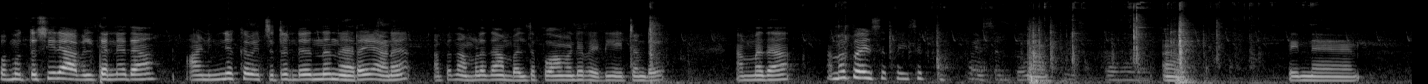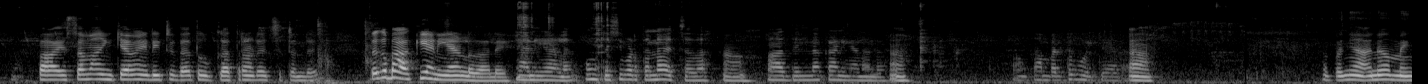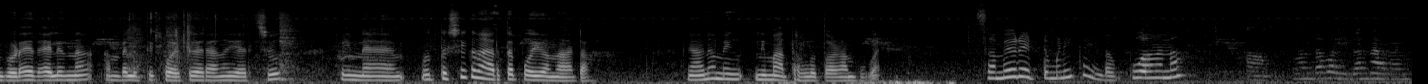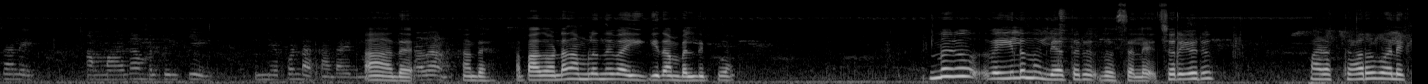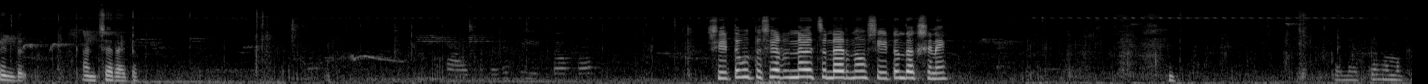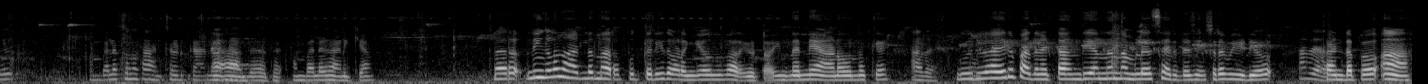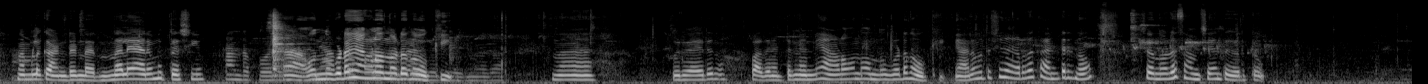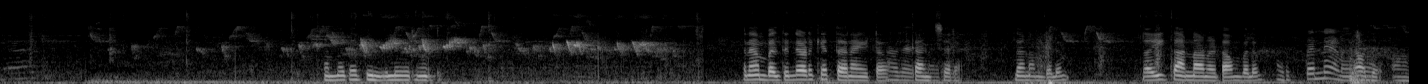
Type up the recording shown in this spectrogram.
അപ്പൊ മുത്തശ്ശി രാവിലെ തന്നെ ഇതാ അണിഞ്ഞൊക്കെ വെച്ചിട്ടുണ്ട് ഇന്ന് നിറയാണ്. അപ്പൊ നമ്മളിതാ അമ്പലത്തിൽ പോകാൻ വേണ്ടി റെഡി ആയിട്ടുണ്ട്. അമ്മ ഇതാ അമ്മ പൈസ പൈസ എടുത്തു? ആ. പിന്നെ പായസം വാങ്ങിക്കാൻ വേണ്ടിയിട്ട് ഇതാ തൂക്കാത്ര അവിടെ വെച്ചിട്ടുണ്ട്. ഇതൊക്കെ ബാക്കി അണിയാനുള്ളതാ അല്ലേ? അണിയാണ് മുത്തശ്ശി ഇവിടെ തന്നെ വെച്ചതാ. അതിലൊക്കെ അണിയാണല്ലോ. അമ്പലത്തിൽ പോയിട്ട് ആ. അപ്പം ഞാനും അമ്മയും കൂടെ ഏതായാലും ഇന്ന് അമ്പലത്തിൽ പോയിട്ട് വരാമെന്ന് വിചാരിച്ചു. പിന്നെ മുത്തശ്ശിക്ക് നേരത്തെ പോയി വന്നതാ കേട്ടോ. ഞാനും അമ്മയും ഇനി മാത്രമേ ഉള്ളൂ തൊഴാൻ പോകാൻ സമയം ഒരു എട്ട് മണിയൊക്കെ ഉണ്ടാവും. പോവാമെന്നാ ആ അതെ. അതെ. അപ്പം അതുകൊണ്ടാണ് നമ്മളിന്ന് വൈകിയത് അമ്പലത്തിൽ പോവാൻ. ഇന്നൊരു വെയിലൊന്നും ഇല്ലാത്തൊരു ദിവസമല്ലേ ചെറിയൊരു മഴക്കാറ് പോലെയൊക്കെ ഉണ്ട്. കാണിച്ചു തരാട്ടോ ഷീട്ട് മുത്തശ്ശേട്ടൻ തന്നെ വെച്ചിട്ടുണ്ടായിരുന്നു. ഷീട്ടും ദക്ഷിണേ നമുക്ക് അമ്പലമൊക്കെ ഒന്ന് കാണിച്ചെടുക്കാം അതെ അതെ. അമ്പലം കാണിക്കാം. നിറ നിങ്ങളെ നാട്ടിൽ നിറപ്പുത്തരി തുടങ്ങിയോന്ന് പറയൂ കേട്ടോ ഇന്ന് തന്നെയാണോ എന്നൊക്കെ. അതെ. ഗുരുവായൂർ പതിനെട്ടാം തീയതി അന്ന് നമ്മൾ സരിത ചേച്ചിയുടെ വീഡിയോ കണ്ടപ്പോ ആ നമ്മൾ കണ്ടിട്ടുണ്ടായിരുന്നു ഇന്നലെ ഞാനും മുത്തശ്ശിയും ആ ഒന്നുകൂടെ ഞങ്ങൾ ഒന്നുകൂടെ നോക്കി. ഗുരുവായൂർ പതിനെട്ടിന് തന്നെയാണോ എന്ന് ഒന്നും കൂടെ നോക്കി. ഞാനും മുത്തശ്ശി നേരത്തെ കണ്ടിരുന്നു. പക്ഷെ ഒന്നുകൂടെ സംശയം തീർത്തു. അമ്മതാ പിന്നിൽ വരുന്നുണ്ട്. ഞാൻ അമ്പലത്തിന്റെ അവിടേക്ക് എത്താനായിട്ടോ? അതെ, ഇതാണ് അമ്പലം. ഈ കണ്ണാണ് കേട്ടോ അമ്പലം. തന്നെയാണ് അതെ. ആ.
